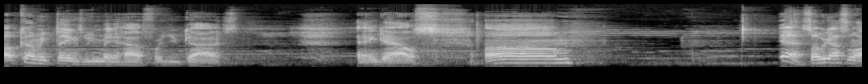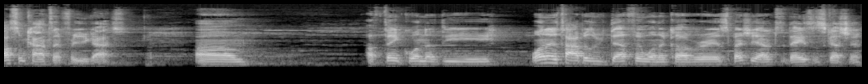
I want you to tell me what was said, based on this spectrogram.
upcoming things we may have for you guys and gals. Um, yeah. So we got some awesome content for you guys. Um, I think one of the one of the topics we definitely want to cover is, especially out of today's discussion,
